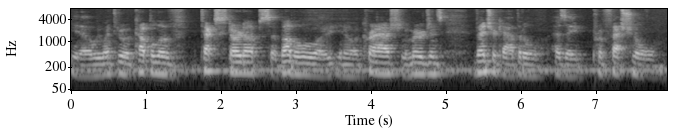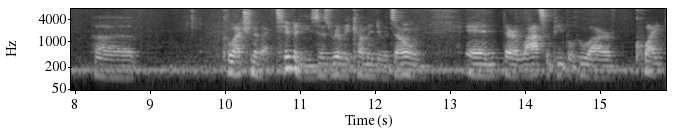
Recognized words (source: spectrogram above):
you know, we went through a couple of tech startups, a bubble, you know, a crash, an emergence. Venture capital as a professional uh, collection of activities has really come into its own. And there are lots of people who are quite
